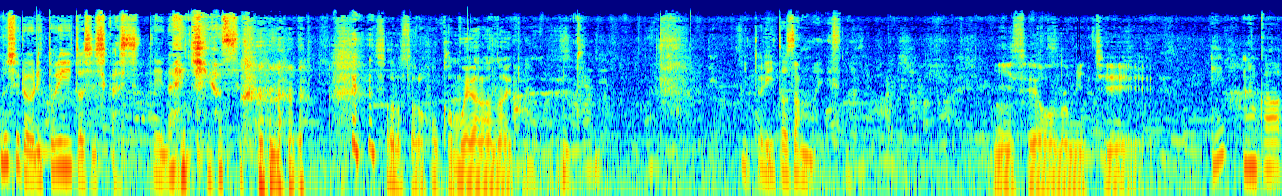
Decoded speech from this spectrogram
むしろリトリートしかしていない気がする。そろそろ他もやらないと思うね。リトリート三昧ですね。いい尾道えなんか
